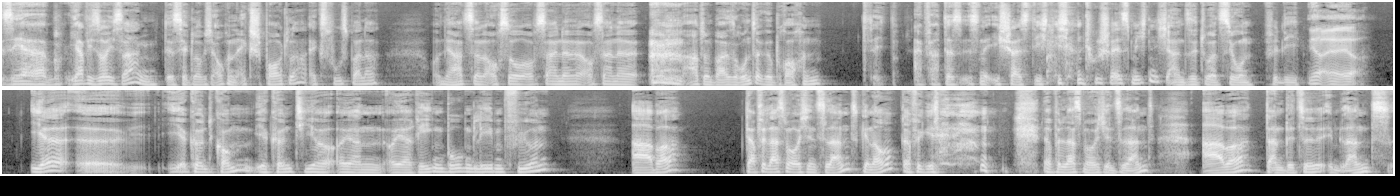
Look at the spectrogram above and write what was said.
sehr ja, wie soll ich sagen, der ist ja glaube ich auch ein Ex-Sportler, Ex-Fußballer und der hat es dann auch so auf seine auf seine Art und Weise runtergebrochen. Einfach, das ist eine Ich scheiß dich nicht an, du scheiß mich nicht an Situation für die. Ja, ja, ja ihr, äh, ihr könnt kommen, ihr könnt hier euren, euer Regenbogenleben führen, aber dafür lassen wir euch ins Land, genau, dafür geht, dafür lassen wir euch ins Land, aber dann bitte im Land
